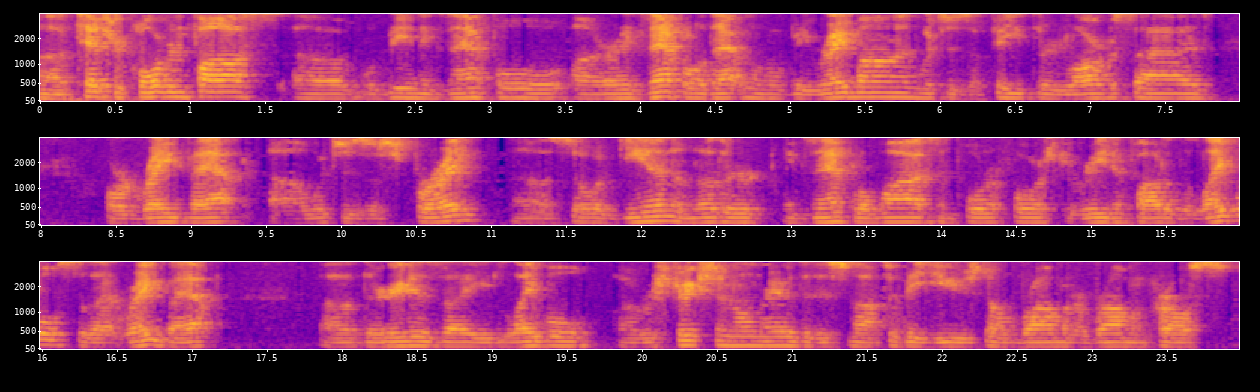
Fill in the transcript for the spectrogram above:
Uh, tetrachlorvinphos uh, would be an example, or an example of that one would be Rabon, which is a feed through larvicide, or Ravap, uh, which is a spray. Uh, so again, another example of why it's important for us to read and follow the label. So that Ravap, uh, there is a label restriction on there that is not to be used on Brahman or Brahman cross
